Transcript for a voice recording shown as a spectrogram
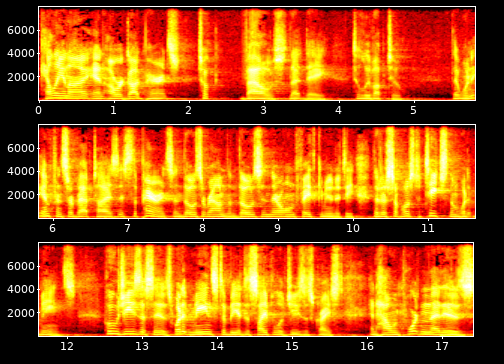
Kelly and I and our godparents took vows that day to live up to that when infants are baptized, it's the parents and those around them, those in their own faith community, that are supposed to teach them what it means, who Jesus is, what it means to be a disciple of Jesus Christ, and how important that is.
